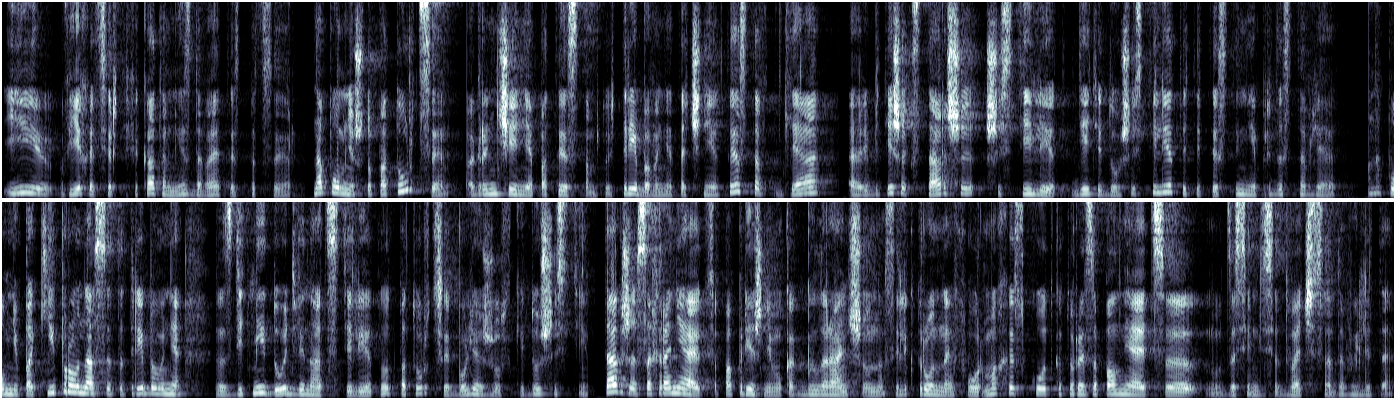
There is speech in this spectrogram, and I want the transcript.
и въехать сертификатом, не сдавая тест ПЦР. Напомню, что по Турции ограничения по тестам, то есть требования, точнее, тестов для э, ребятишек старше 6 лет. Дети до 6 лет эти тесты не предоставляют. Напомню, по Кипру у нас это требование с детьми до 12 лет. Вот по Турции более жесткие, до 6. Также сохраняются по-прежнему, как было раньше, у нас электронная форма HES-код, которая заполняется ну, за 72 часа до вылета.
